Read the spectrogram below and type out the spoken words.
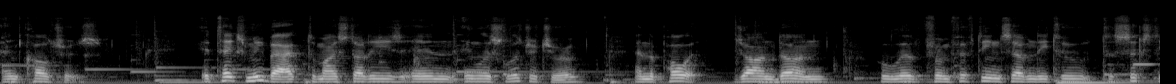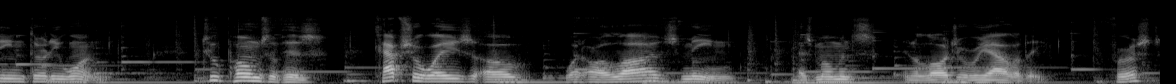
and cultures. It takes me back to my studies in English literature and the poet John Donne, who lived from 1572 to 1631. Two poems of his capture ways of what our lives mean as moments in a larger reality. First,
